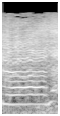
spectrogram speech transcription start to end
ocean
